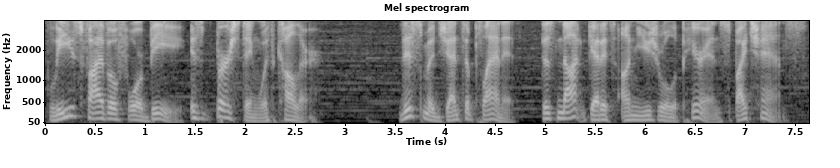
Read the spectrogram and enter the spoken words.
Gliese 504b is bursting with color. This magenta planet does not get its unusual appearance by chance.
